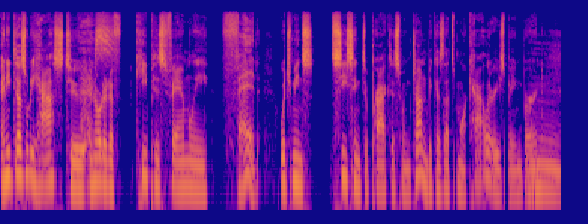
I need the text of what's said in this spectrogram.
and he does what he has to in order to f- keep his family fed, which means ceasing to practice Wing Chun because that's more calories being burned Mm.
